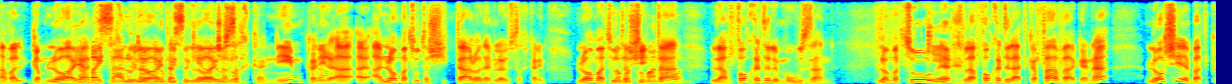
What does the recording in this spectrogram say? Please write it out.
אבל גם לא היה, בהתנהלות לא, בקריית לא היו שלום. שחקנים, כנראה, אה, אה, לא מצאו את השיטה, לא יודע אם לא היו שחקנים, לא מצאו לא את השיטה נכון. להפוך את זה למאוזן. לא מצאו כי- איך להפוך את זה להתקפה והגנה, לא שיהיה, בת-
